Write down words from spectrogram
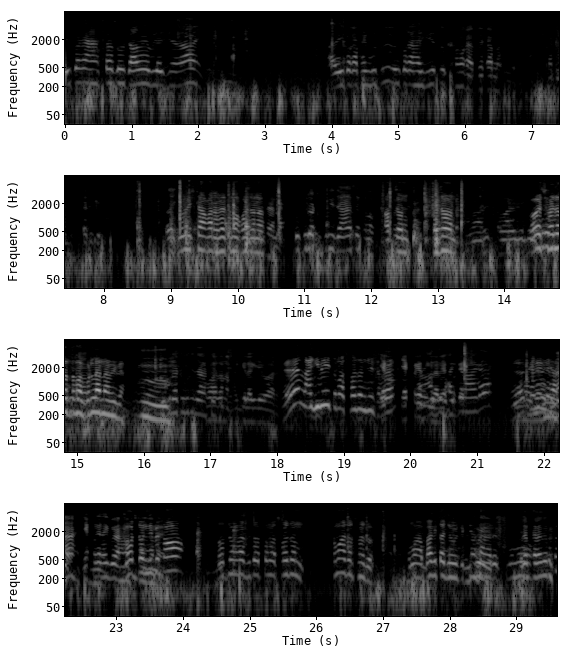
এই পাকা হাঁসটা তো যাবে বুঝাইছি নাই আর এই পাকা থাকব তুই ওই পাকা হাঁস গিয়ে তুই খামা খাবে বেকার না কাটি কাটি দে। চল্লিশ টাকা হলে তোমার কজন আছেন টুকুরা টুকুরি যা আছে ফেলো। সাতজন ছজন ওই ছজন তোমার ঘুরলা না আছে। এ লাগিবেই তোমার ছজন জি থাকবে এক টাকা দিবি ভাবি, এক থাকবে, আমার দশজন ছয়জন নিবে তো। দশজনের ভিতর তোমার ছয়জন তোমার তো ছয়জন। তোমার বাকি চারজন কি করবে ফেলে দে তো।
